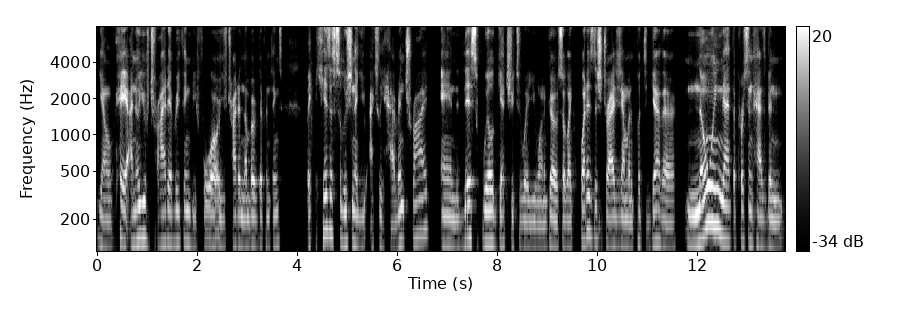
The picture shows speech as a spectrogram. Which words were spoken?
you know, hey, I know you've tried everything before or you've tried a number of different things, but here's a solution that you actually haven't tried. And this will get you to where you want to go. So like, what is the strategy I'm going to put together knowing that the person has been,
